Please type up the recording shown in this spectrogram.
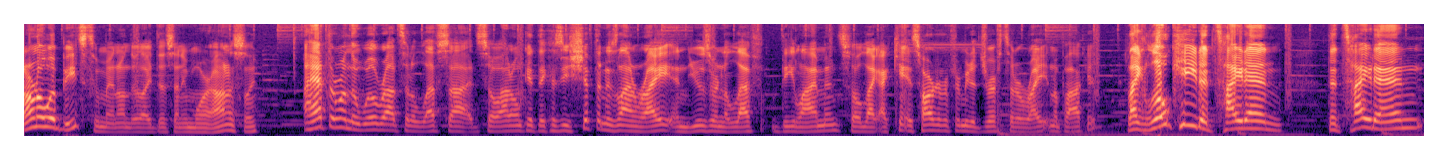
I don't know what beats two man under like this anymore, honestly. I have to run the wheel route to the left side, so I don't get there because he's shifting his line right and user in the left D lineman. So like I can't. It's harder for me to drift to the right in the pocket. Like low key, the tight end, the tight end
